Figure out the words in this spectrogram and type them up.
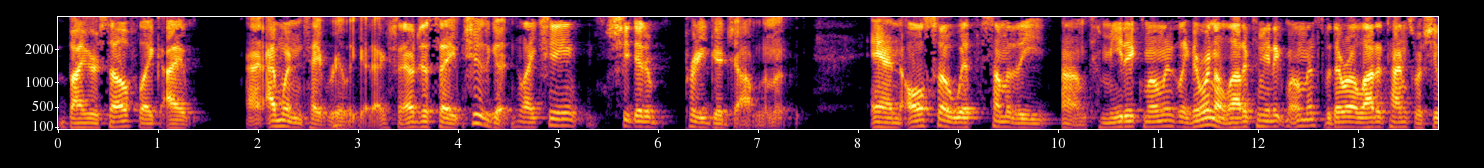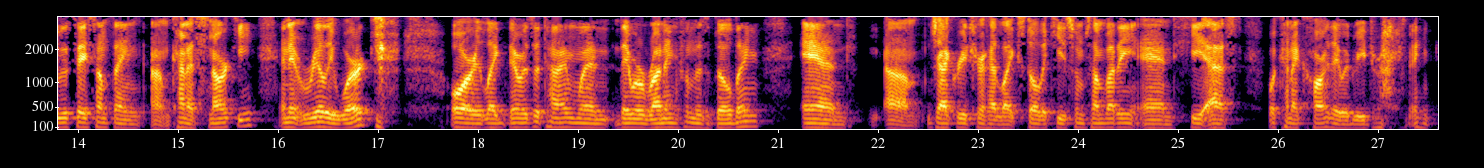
by herself. Like I, I, I wouldn't say really good actually. I would just say she was good. Like she, she did a pretty good job in the movie. And also with some of the um, comedic moments, like there weren't a lot of comedic moments, but there were a lot of times where she would say something um, kind of snarky, and it really worked. or like there was a time when they were running from this building, and um, Jack Reacher had like stole the keys from somebody, and he asked what kind of car they would be driving.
